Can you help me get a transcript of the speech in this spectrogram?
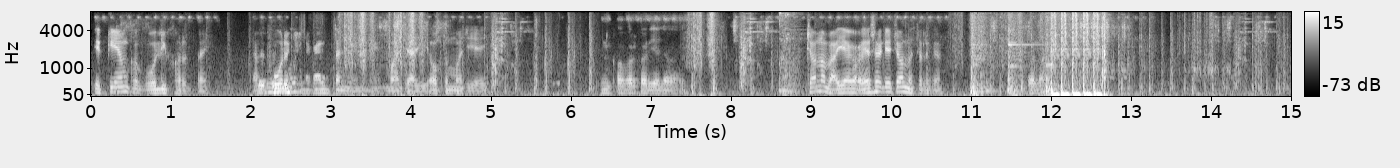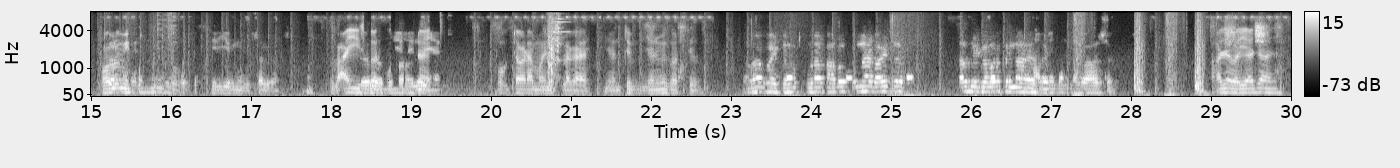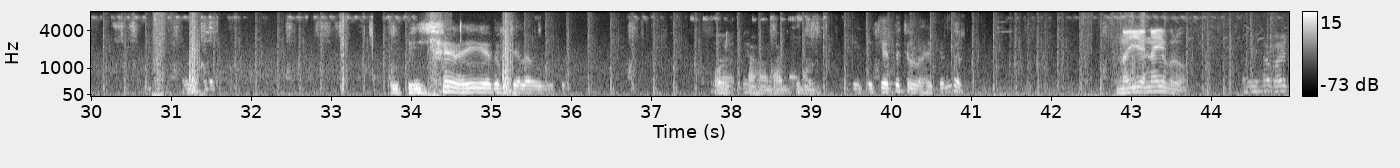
एक एम का गोली खरीद भाई। फोर। एक्स लगा नहीं है मज़ा आई अब तो मज़े आई। कवर करिए जब चल ना भाई ऐसा साइड चल ना चले क्या? चलो। फॉलो मी सीरिये में घुसल बा भाई इस पर चलो, बोलिए ना यार। बहुत तगड़ा माइनस लगा है जानते जन्मे करते हो। हाँ भाई चलो पूरा फॉलो करना है भाई सब सब रिकवर करना है भाई। बंदा बाहर से। आजा भाई आजा आजा। तुम पीछे नहीं है तुम चलो कोई कहाँ भाग गई ये कैसे चलना है के अंदर? नहीं है नहीं है ब्रो अरे हाँ भाई।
